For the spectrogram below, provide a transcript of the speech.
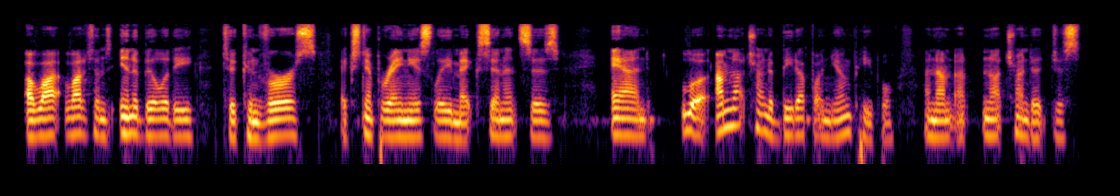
a lot, a lot of times inability to converse extemporaneously, make sentences. And look, I'm not trying to beat up on young people, and I'm not, not trying to just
